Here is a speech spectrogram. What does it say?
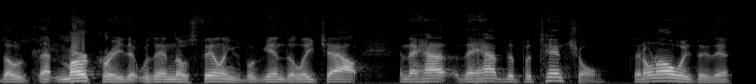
those, that mercury that was in those fillings begin to leach out. And they have, they have the potential, they don't always do that,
